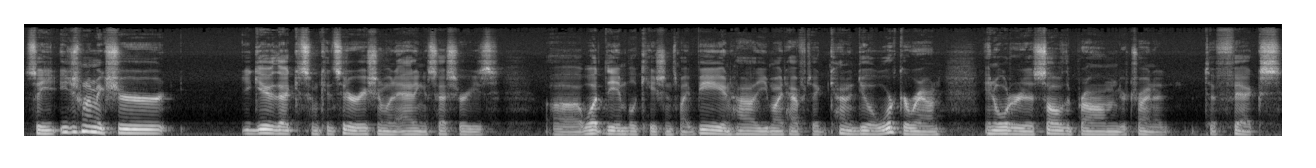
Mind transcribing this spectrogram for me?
So you, you just want to make sure you give that some consideration when adding accessories, uh, what the implications might be, and how you might have to kind of do a workaround in order to solve the problem you're trying to to fix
